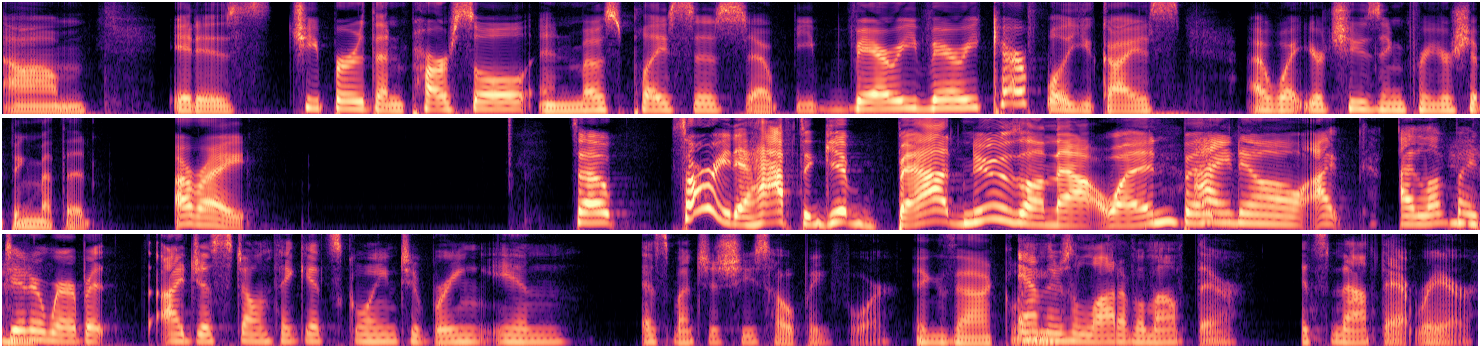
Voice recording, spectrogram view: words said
Um, it is cheaper than parcel in most places, so be very very careful, you guys, uh, what you're choosing for your shipping method. All right. So sorry to have to give bad news on that one, but I know. I I love my dinnerware, but I just don't think it's going to bring in as much as she's hoping for. exactly. And there's a lot of them out there. It's not that rare.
